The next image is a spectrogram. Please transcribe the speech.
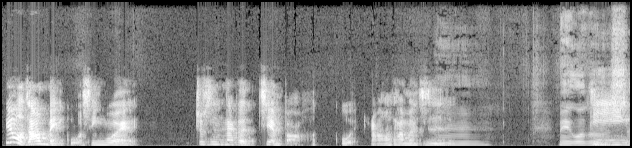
因为我知道美国是因为就是那个健保很贵，然后他们是、嗯，美国真第一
